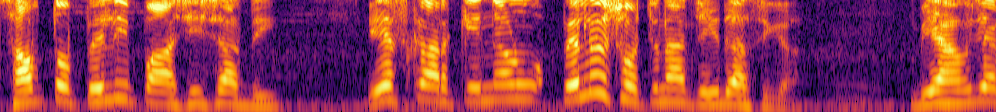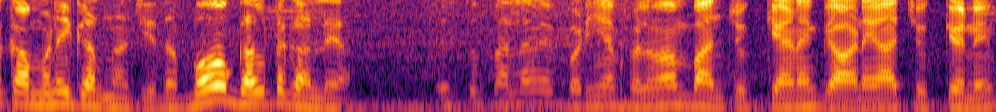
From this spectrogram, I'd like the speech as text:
ਸਭ ਤੋਂ ਪਹਿਲੀ ਪਾਸ਼ੀ ਸਾਡੀ, ਇਸ ਕਰਕੇ ਇਹਨਾਂ ਨੂੰ ਪਹਿਲਾਂ ਹੀ ਸੋਚਣਾ ਚਾਹੀਦਾ ਸੀਗਾ ਵੀ ਇਹੋ ਜਿਹਾ ਕੰਮ ਨਹੀਂ ਕਰਨਾ ਚਾਹੀਦਾ। ਬਹੁਤ ਗਲਤ ਗੱਲ ਆ। ਇਸ ਤੋਂ ਪਹਿਲਾਂ ਵੀ ਬੜੀਆਂ ਫਿਲਮਾਂ ਬਣ ਚੁੱਕੀਆਂ ਨੇ, ਗਾਣੇ ਆ ਚੁੱਕੇ ਨੇ।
